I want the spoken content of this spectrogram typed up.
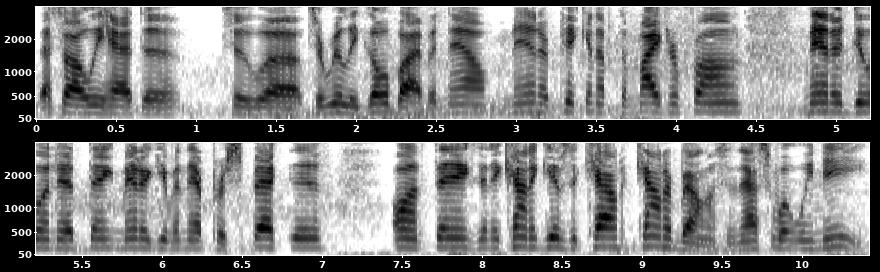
That's all we had to to uh, to really go by. But now men are picking up the microphone. Men are doing their thing. Men are giving their perspective on things, and it kind of gives a counter, counterbalance, and that's what we need.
